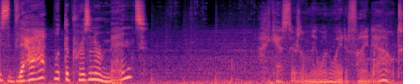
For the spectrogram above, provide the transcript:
Is that what the prisoner meant? I guess there's only one way to find out.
